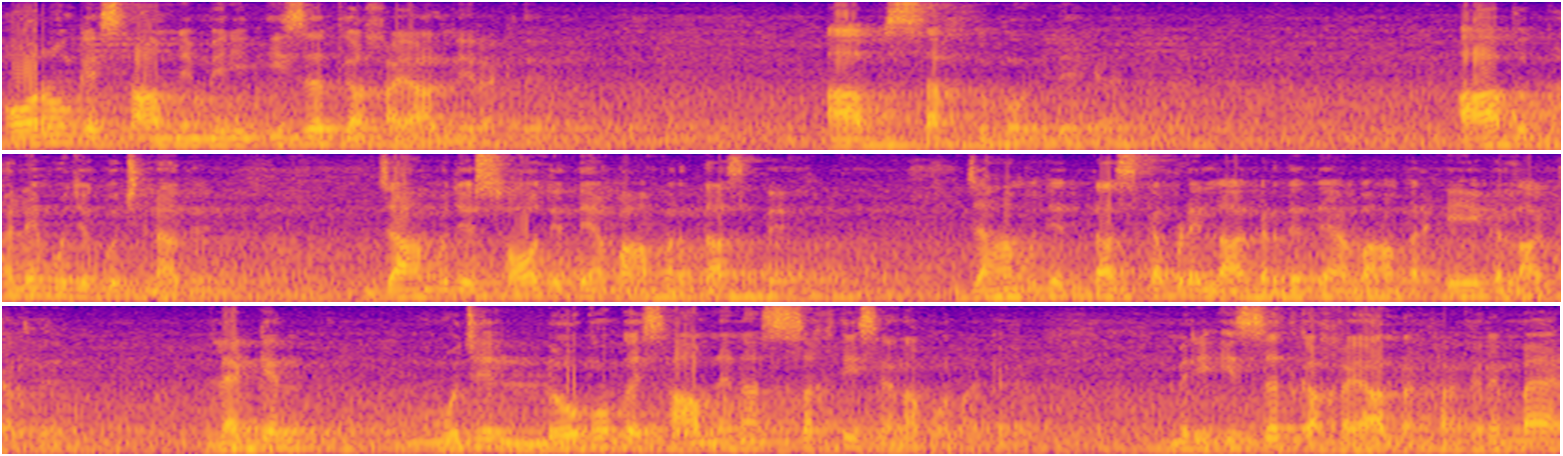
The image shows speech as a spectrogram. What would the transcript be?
اوروں کے سامنے میری عزت کا خیال نہیں رکھتے۔ آپ سخت بولتے گئے آپ بھلے مجھے کچھ نہ دیں۔ جہاں مجھے سو دیتے ہیں وہاں پر دس دیں جہاں مجھے دس کپڑے لا کر دیتے ہیں وہاں پر ایک لا کر دیں لیکن مجھے لوگوں کے سامنے نہ سختی سے نہ بولا کرے۔ میری عزت کا خیال رکھا کرے۔ میں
